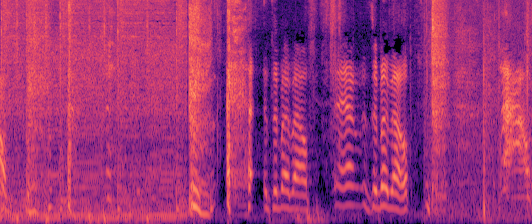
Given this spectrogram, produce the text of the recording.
Ow! it's in my mouth. Ow, It's in my mouth. Ow!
